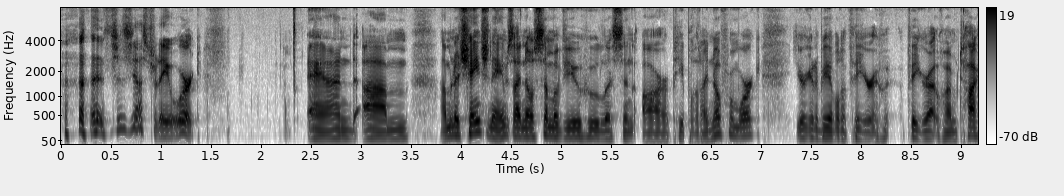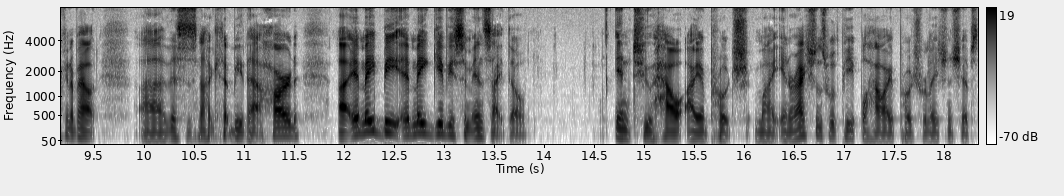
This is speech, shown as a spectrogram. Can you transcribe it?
it's just yesterday at work. And um, I'm going to change names. I know some of you who listen are people that I know from work. You're going to be able to figure figure out who I'm talking about. Uh, this is not going to be that hard. Uh, it may be. It may give you some insight though into how I approach my interactions with people, how I approach relationships,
